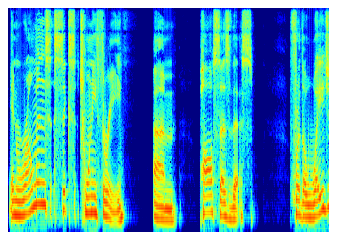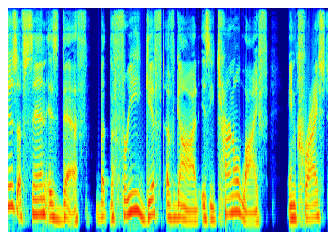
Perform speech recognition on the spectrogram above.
In Romans 6:23, um, Paul says this, "For the wages of sin is death, but the free gift of God is eternal life in Christ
